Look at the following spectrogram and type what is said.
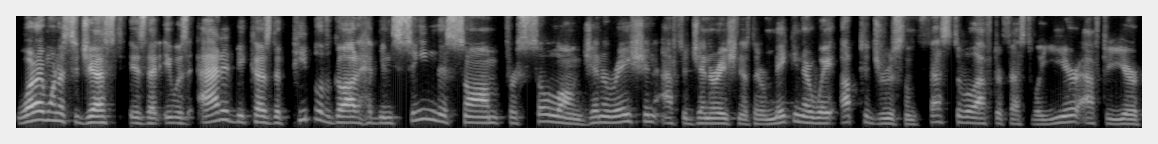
what I want to suggest is that it was added because the people of God had been singing this psalm for so long, generation after generation, as they were making their way up to Jerusalem, festival after festival, year after year,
